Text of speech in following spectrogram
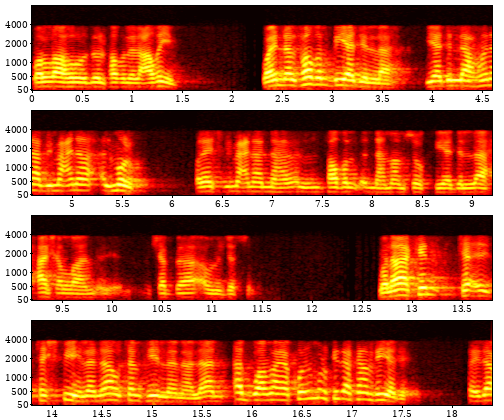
والله ذو الفضل العظيم. وإن الفضل بيد الله بيد الله هنا بمعنى الملك وليس بمعنى أنها الفضل أنه ممسوك في يد الله حاشا الله نشبه أو نجسم ولكن تشبيه لنا وتمثيل لنا لأن أقوى ما يكون الملك إذا كان في يده. فإذا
